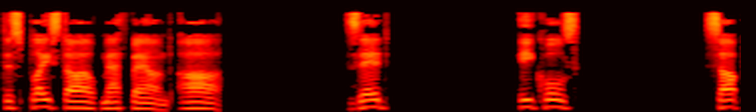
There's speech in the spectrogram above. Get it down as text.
display style mathbound r z equals sup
